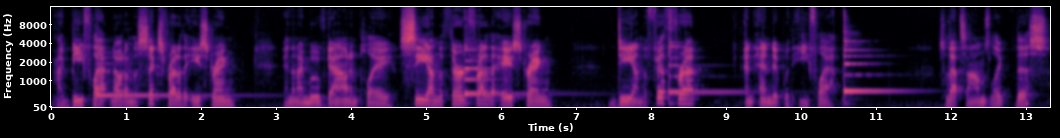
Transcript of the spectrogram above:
my B flat note on the sixth fret of the E string, and then I move down and play C on the third fret of the A string, D on the fifth fret, and end it with E flat. So that sounds like this.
